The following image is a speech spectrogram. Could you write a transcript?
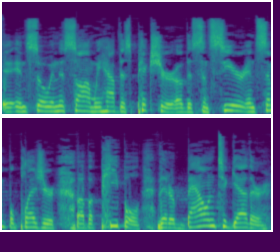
And so in this psalm, we have this picture of the sincere and simple pleasure of a people that are bound together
